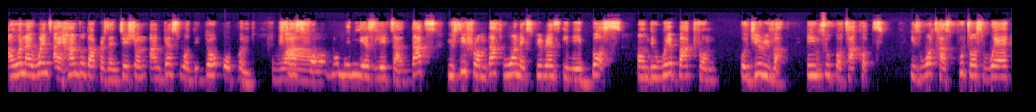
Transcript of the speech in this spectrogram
And when I went, I handled that presentation, and guess what? The door opened. Wow. Fast forward how many years later, that's, you see, from that one experience in a bus on the way back from Oji River into Port Harcourt is what has put us where,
